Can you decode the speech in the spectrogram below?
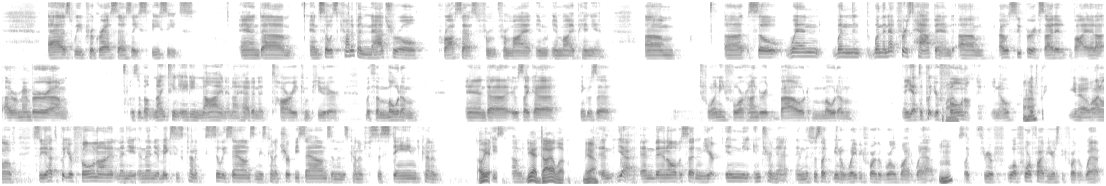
as we progress as a species and um, and so it's kind of a natural process from from my in in my opinion. Um, uh, so when when the, when the net first happened, um, I was super excited by it. I, I remember um, it was about 1989, and I had an Atari computer with a modem, and uh, it was like a I think it was a 2400 baud modem, and you had to put your phone on it. You know, you, Uh-huh. to put, you know, I don't know. If, so you have to put your phone on it, and then you and then it makes these kind of silly sounds and these kind of chirpy sounds, and then this kind of sustained kind of Oh, yeah. sound. Yeah, dial up. Yeah. And yeah, and then all of a sudden you're in the internet, and this was like you know way before the World Wide Web. Mhm. It's like three or well four or five years before the web.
